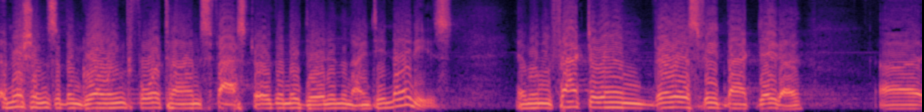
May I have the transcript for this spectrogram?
emissions have been growing four times faster than they did in the 1990s. And when you factor in various feedback data uh,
